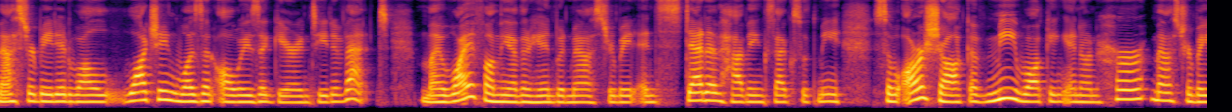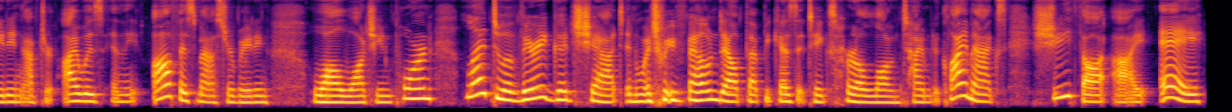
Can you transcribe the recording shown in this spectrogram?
masturbated while watching wasn't always a guaranteed event. My wife, on the other hand, would masturbate instead of having sex with me. So our shock of me walking in on her masturbating after I was in the office masturbating while watching porn led to a very good chat in which we found out that because it takes her a long time to climax, she thought I A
